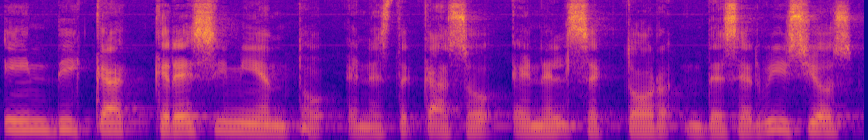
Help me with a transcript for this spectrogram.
indica crecimiento, en este caso en el sector de servicios,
